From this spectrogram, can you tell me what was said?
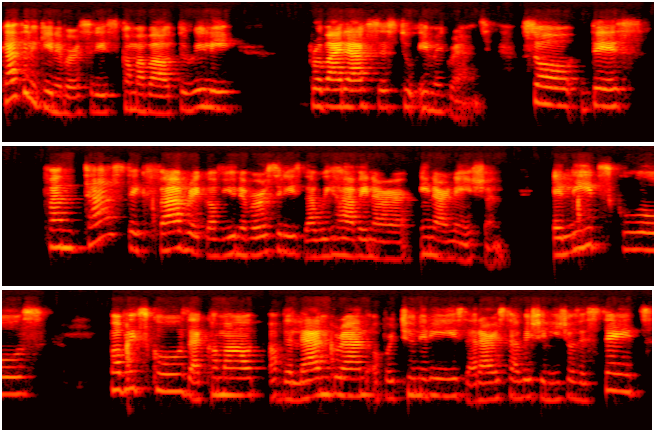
Catholic universities come about to really provide access to immigrants. So this fantastic fabric of universities that we have in our in our nation, elite schools, public schools that come out of the land grant opportunities that are established in each of the states.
